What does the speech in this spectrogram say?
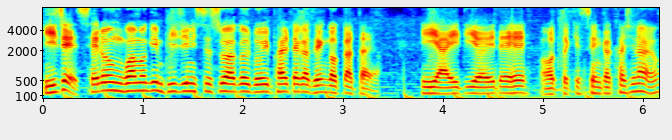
이제 새로운 과목인 비즈니스 수학을 도입할 때가 된 것 같아요. 이 아이디어에 대해 어떻게 생각하시나요?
